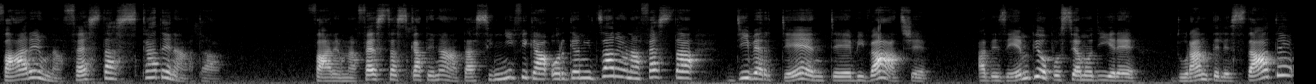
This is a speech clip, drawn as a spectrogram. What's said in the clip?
fare una festa scatenata. Fare una festa scatenata significa organizzare una festa divertente, vivace. Ad esempio, possiamo dire Durante l'estate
